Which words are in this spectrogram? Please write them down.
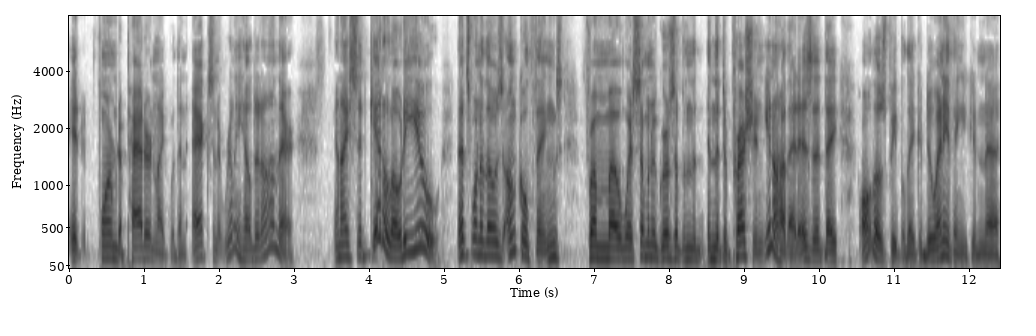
it formed a pattern like with an X, and it really held it on there. And I said, "Get a load of you." That's one of those uncle things from uh, where someone who grows up in the in the depression. You know how that is. That they all those people they could do anything. You can uh,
